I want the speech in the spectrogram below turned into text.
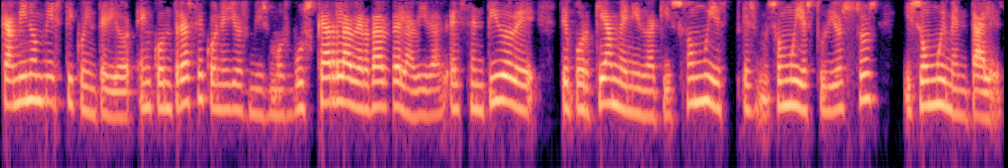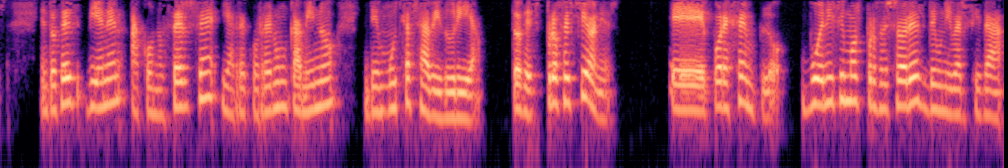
Camino místico interior, encontrarse con ellos mismos, buscar la verdad de la vida, el sentido de, de por qué han venido aquí. Son muy, son muy estudiosos y son muy mentales. Entonces vienen a conocerse y a recorrer un camino de mucha sabiduría. Entonces, profesiones. Eh, por ejemplo, buenísimos profesores de universidad,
